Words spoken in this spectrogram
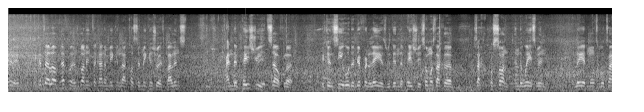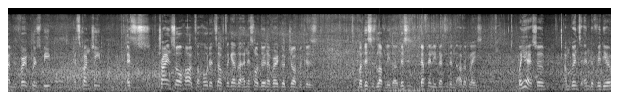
Anyway, I can tell a lot of effort has gone into kind of making that custard, making sure it's balanced. And the pastry itself, look, you can see all the different layers within the pastry. It's almost like a, it's like a croissant in the way it's been layered multiple times. It's very crispy, it's crunchy. It's trying so hard to hold itself together and it's not doing a very good job because, but this is lovely though. This is definitely better than the other place. But yeah, so I'm going to end the video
